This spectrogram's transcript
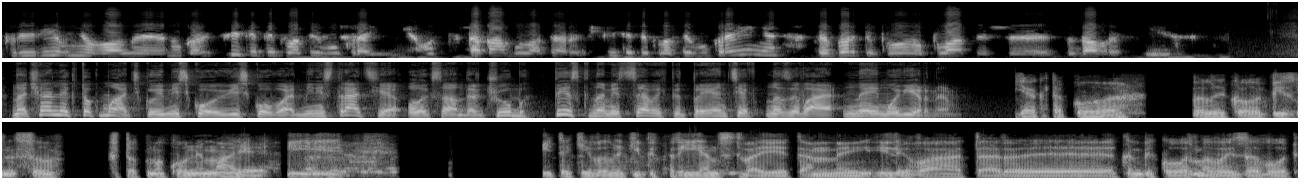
прирівнювали. Ну кажуть, скільки ти платив в Україні? От така була тариф. Скільки ти платив в Україні, тепер ти платиш е, сюди в Росії. Начальник Токмацької міської військової адміністрації Олександр Чуб тиск на місцевих підприємців називає неймовірним. як такого великого бізнесу в Токмаку немає, і, і такі великі підприємства, і там і елеватор, е, комбікормовий завод,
